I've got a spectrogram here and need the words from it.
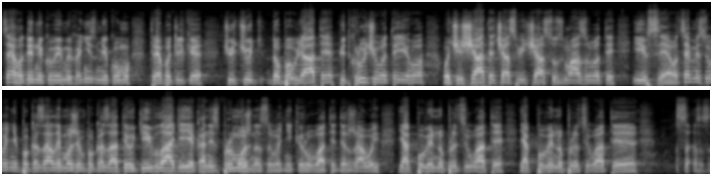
Це годинниковий механізм, якому треба тільки чуть-чуть додати, підкручувати його, очищати час від часу, змазувати і все. Оце ми сьогодні показали, можемо показати у тій владі, яка не спроможна сьогодні керувати державою, як повинно працювати, як повинно працювати с-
